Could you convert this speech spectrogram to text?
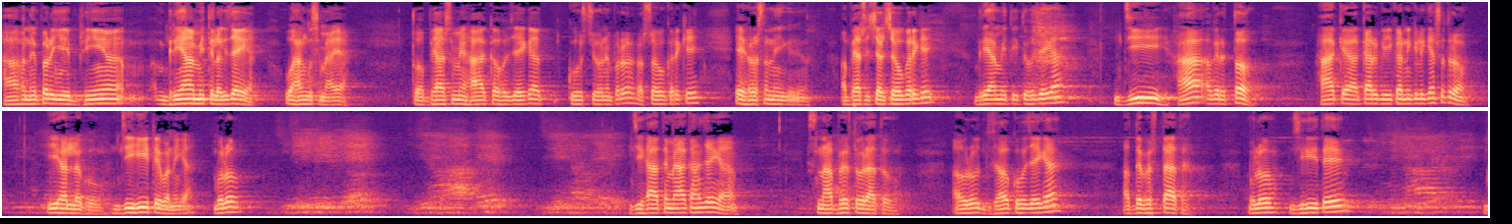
हा होने पर ये भ्रिय, भ्रियामित लग जाएगा, वो हांग उसमें आया। तो अभ्यास में हा का हो जाएगा कुछ होने पर रस हो करके, ए, रस नहीं, अभ्यास चर्चा हो करके भ्रियामित तो हो जाएगा। जी, हा, अगर त तो हा के आकार को ही करने के लिए क्या सूत्र यह लघु, जी ही ते बनेगा। बोलो। जी हाथ में आ कहा जाएगा? स्नाभ्य तो और झ को हो जाएगा अध्यवस्थात बोलो जीते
